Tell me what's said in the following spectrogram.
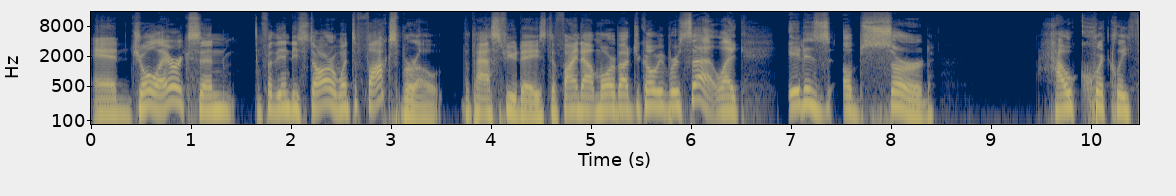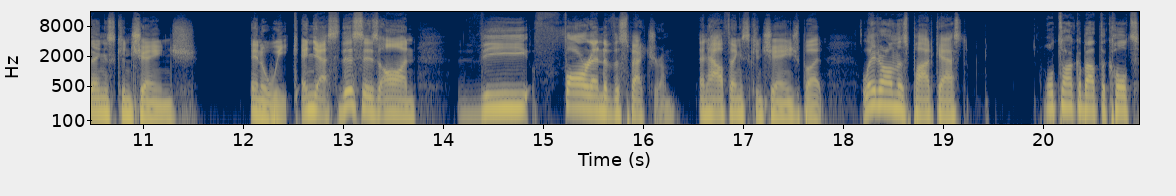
and joel erickson for the indy star went to foxborough the past few days to find out more about jacoby brissett like it is absurd how quickly things can change in a week. And yes, this is on the far end of the spectrum and how things can change. But later on this podcast, we'll talk about the Colts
